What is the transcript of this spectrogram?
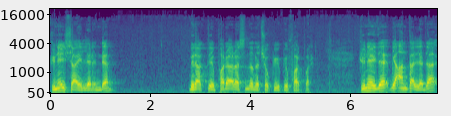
Güney sahillerinde bıraktığı para arasında da çok büyük bir fark var. Güneyde bir Antalya'da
